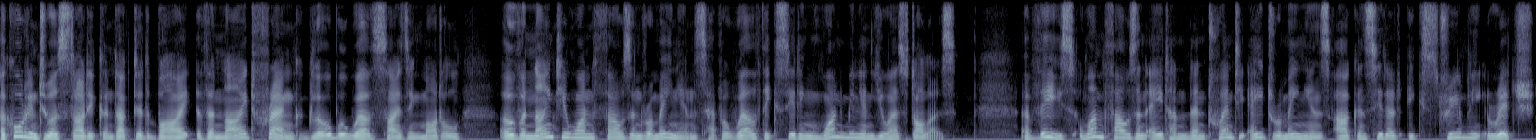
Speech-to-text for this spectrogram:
According to a study conducted by the Knight Frank Global Wealth Sizing Model, over 91,000 Romanians have a wealth exceeding 1 million US dollars. Of these, 1,828 Romanians are considered extremely rich,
